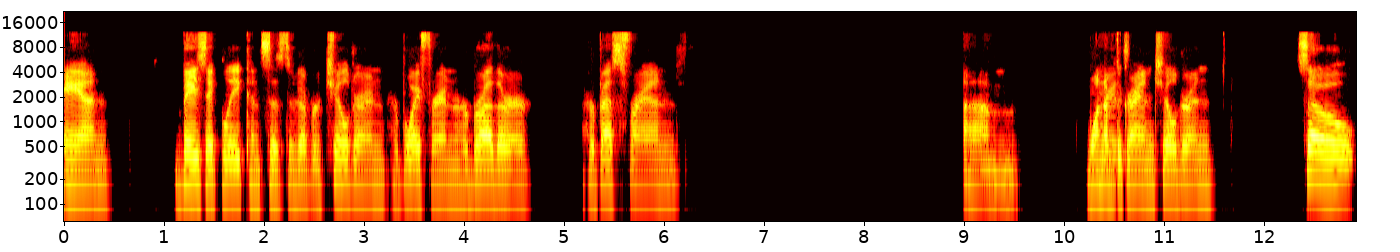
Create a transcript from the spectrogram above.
And basically consisted of her children her boyfriend her brother her best friend um, one of the grandchildren. So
